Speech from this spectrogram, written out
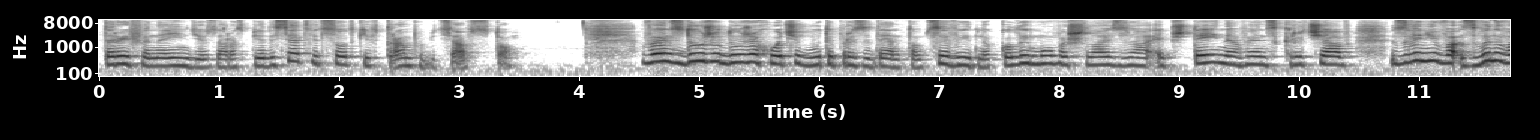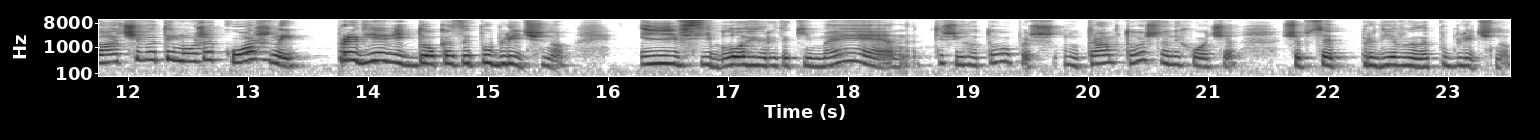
Тарифи на Індію зараз 50%, Трамп обіцяв 100%. Венс дуже-дуже хоче бути президентом. Це видно. Коли мова йшла за Епштейна, Венс кричав: звинувачувати може кожний. Пред'явіть докази публічно. І всі блогери такі, мен, ти ж його топиш. Ну, Трамп точно не хоче, щоб це пред'явили публічно.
